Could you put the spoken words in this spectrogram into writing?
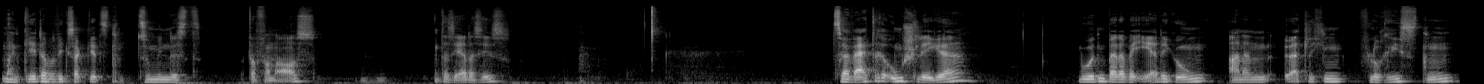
Man geht aber, wie gesagt, jetzt zumindest davon aus, dass er das ist. Zwei weitere Umschläge wurden bei der Beerdigung an einen örtlichen Floristen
